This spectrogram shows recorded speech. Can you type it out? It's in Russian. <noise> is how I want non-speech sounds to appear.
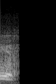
человек.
